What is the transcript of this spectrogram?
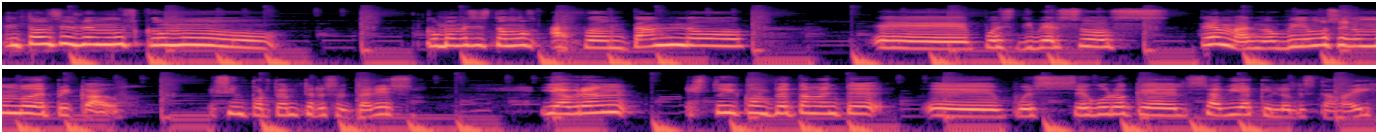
Entonces vemos cómo, cómo a veces estamos afrontando eh, pues diversos temas, ¿no? Vivimos en un mundo de pecado. Es importante resaltar eso. Y Abraham, estoy completamente eh, pues seguro que él sabía que Lot estaba ahí.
